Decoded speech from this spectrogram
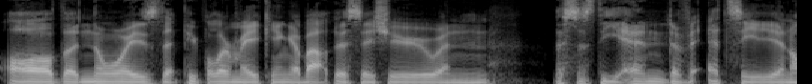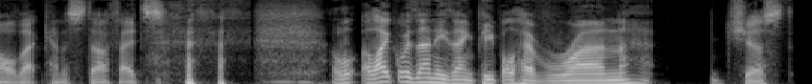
all the noise that people are making about this issue and this is the end of Etsy and all that kind of stuff. It's like with anything, people have run just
